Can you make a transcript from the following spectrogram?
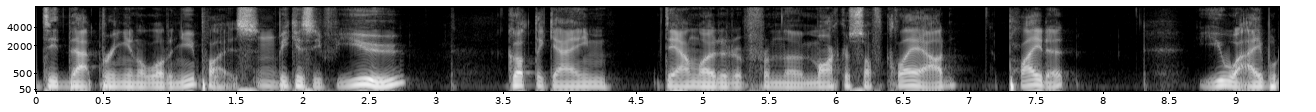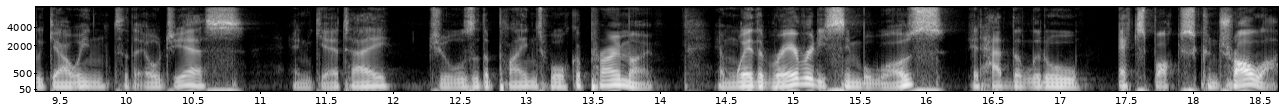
did that bring in a lot of new players? Mm. Because if you got the game, downloaded it from the Microsoft Cloud, played it, you were able to go into the LGS and get a Duels of the Planeswalker promo. And where the rarity symbol was, it had the little Xbox controller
